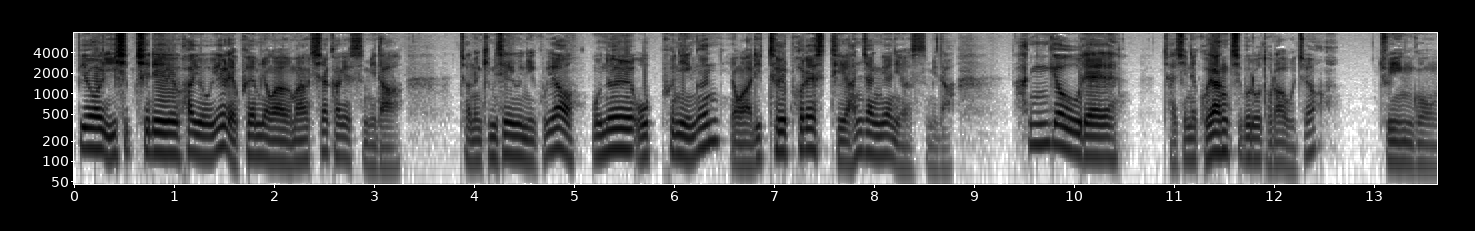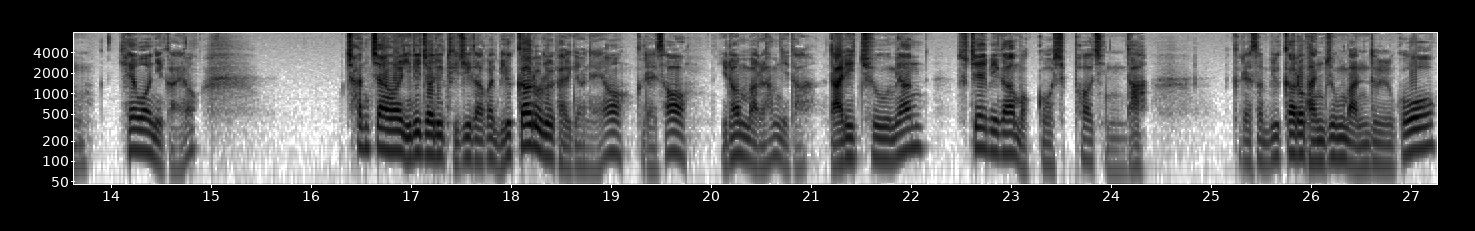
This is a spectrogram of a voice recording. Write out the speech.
12월 27일 화요일 FM 영화 음악 시작하겠습니다. 저는 김세윤이고요. 오늘 오프닝은 영화 리틀 포레스트의 한 장면이었습니다. 한겨울에 자신의 고향집으로 돌아오죠. 주인공 혜원이가요. 찬장을 이리저리 뒤지다가 밀가루를 발견해요. 그래서 이런 말을 합니다. 날이 추우면 수제비가 먹고 싶어진다. 그래서 밀가루 반죽 만들고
